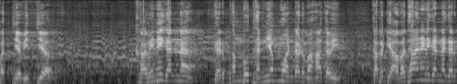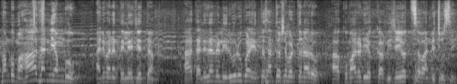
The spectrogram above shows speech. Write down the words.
పద్య విద్య కవిని గన్న గర్భంబు ధన్యము అంటాడు మహాకవి. కాబట్టి అవధానిని గన్న గర్భంబు మహాధన్యంబు అని మనం తెలియజేద్దాం. ఆ తల్లిదండ్రులు ఇరువురు కూడా ఎంత సంతోషపడుతున్నారో ఆ కుమారుడి యొక్క విజయోత్సవాన్ని చూసి.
